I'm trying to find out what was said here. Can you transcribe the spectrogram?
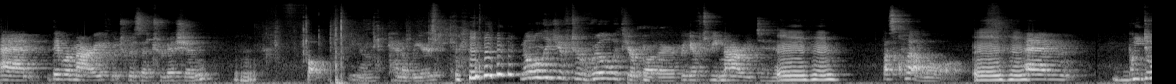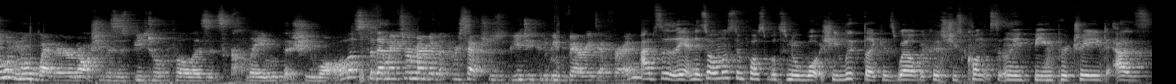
Um, they were married, which was a tradition, but you know, kind of weird. Not only do you have to rule with your brother, but you have to be married to him. That's quite a lot. Um, we don't know whether or not she was as beautiful as it's claimed that she was, but then we have to remember that perceptions of beauty could have been very different. Absolutely, and it's almost impossible to know what she looked like as well because she's constantly being portrayed as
